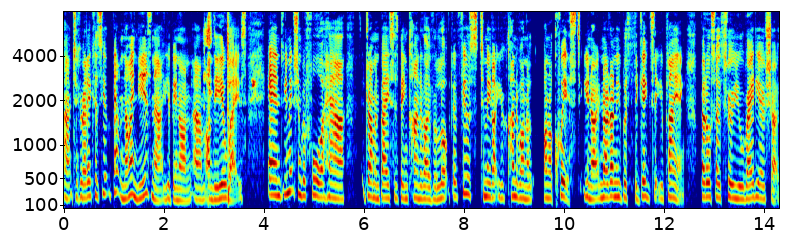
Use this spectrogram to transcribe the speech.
uh, because about nine years now you've been on um, on the airwaves, and you mentioned before how drum and bass has been kind of overlooked. It feels to me like you're kind of on a on a quest, you know, not only with the gigs that you're playing, but also through your radio show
